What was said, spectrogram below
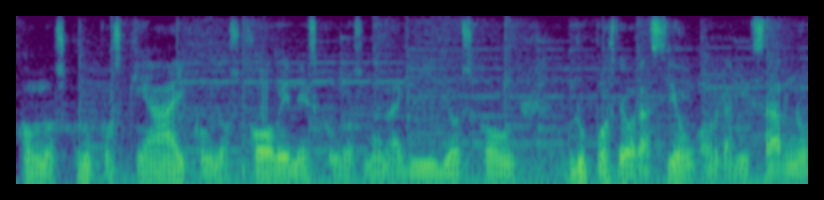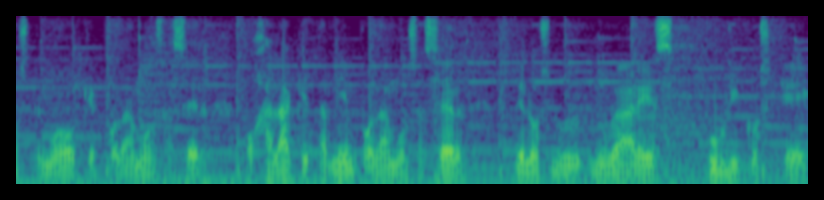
con los grupos que hay, con los jóvenes, con los monaguillos, con grupos de oración, organizarnos de modo que podamos hacer, ojalá que también podamos hacer de los lugares públicos que,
